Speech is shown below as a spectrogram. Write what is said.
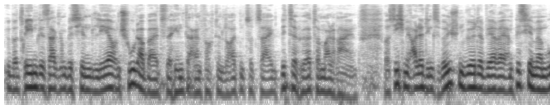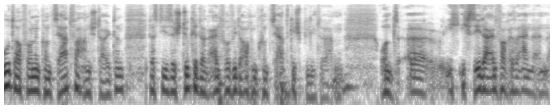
übertrieben gesagt ein bisschen Lehr- und Schularbeit dahinter, einfach den Leuten zu zeigen, bitte hört da mal rein. Was ich mir allerdings wünschen würde, wäre ein bisschen mehr Mut auch von den Konzertveranstaltern, dass diese Stücke dann einfach wieder auch im Konzert gespielt werden. Und äh, ich, ich sehe da einfach ein, ein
